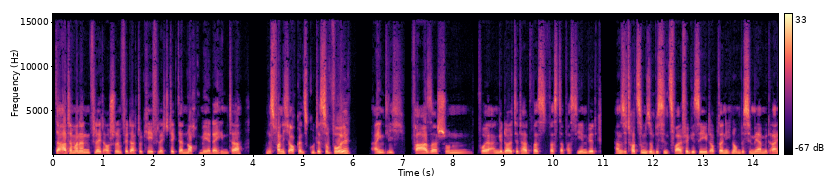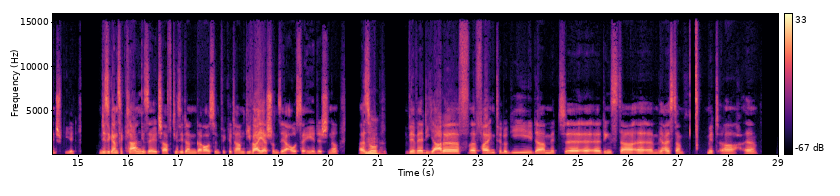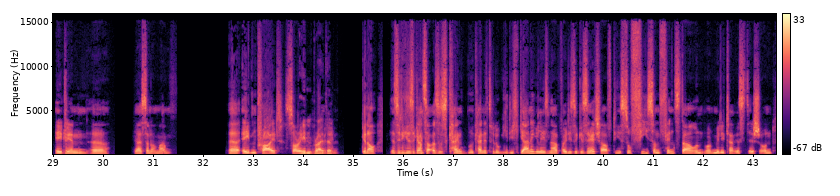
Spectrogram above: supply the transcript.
Da hatte man dann vielleicht auch schon im Verdacht, okay, vielleicht steckt da noch mehr dahinter. Und das fand ich auch ganz gut, dass sowohl eigentlich Faser schon vorher angedeutet hat, was, was da passieren wird, haben sie trotzdem so ein bisschen Zweifel gesät, ob da nicht noch ein bisschen mehr mit reinspielt. Und diese ganze Clan-Gesellschaft, die sie dann daraus entwickelt haben, die war ja schon sehr außerirdisch, ne? Also, Mhm. wer, wer die Jade-Falken-Trilogie da mit äh, äh, Dings da, äh, äh, wie heißt er? Mit äh, äh, Adrian, äh, wie heißt er nochmal? Äh, Aiden Pride, sorry. Aiden Pride, ja. Genau. Also diese ganze, also es ist kein, keine Trilogie, die ich gerne gelesen habe, weil diese Gesellschaft, die ist so fies und finster und, und militaristisch und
